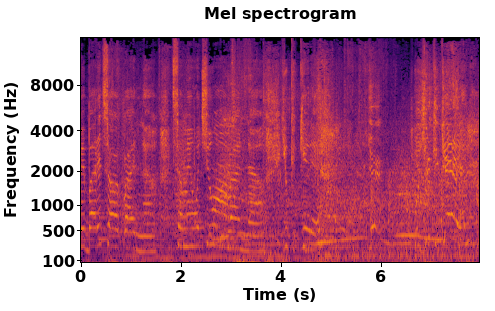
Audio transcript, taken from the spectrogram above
Everybody talk right now. Tell me what you want right now. You could get it. Yeah. Well, you can get it.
